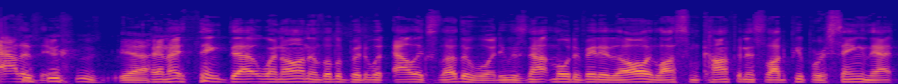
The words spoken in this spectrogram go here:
out of there. yeah. And I think that went on a little bit with Alex Leatherwood. He was not motivated at all. He lost some confidence. A lot of people were saying that.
